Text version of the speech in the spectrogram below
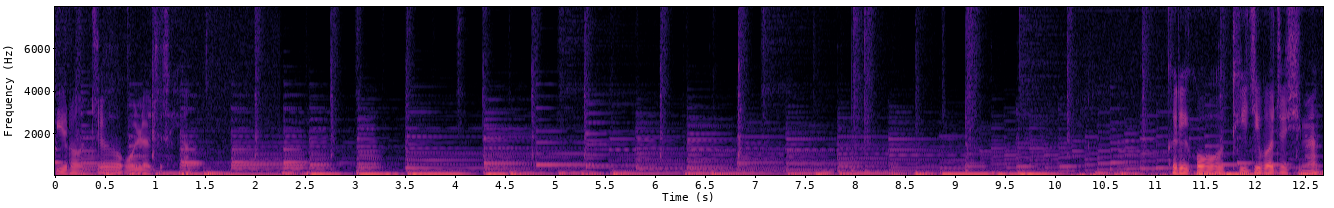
위로 쭉 올려주세요. 그리고 뒤집어 주시면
